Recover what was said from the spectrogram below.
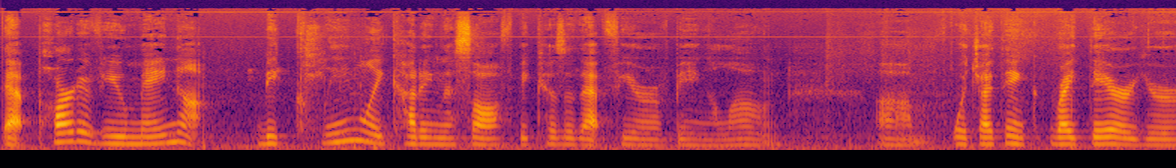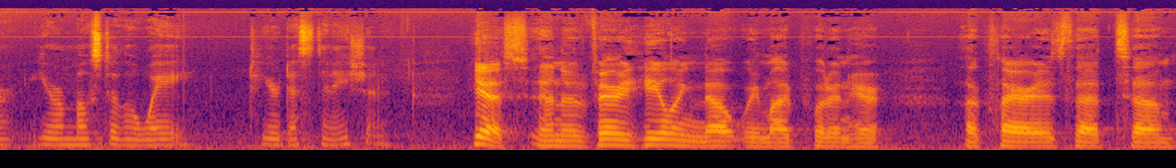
that part of you may not be cleanly cutting this off because of that fear of being alone. Um, which I think right there you're, you're most of the way to your destination. Yes, and a very healing note we might put in here, uh, Claire, is that um,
